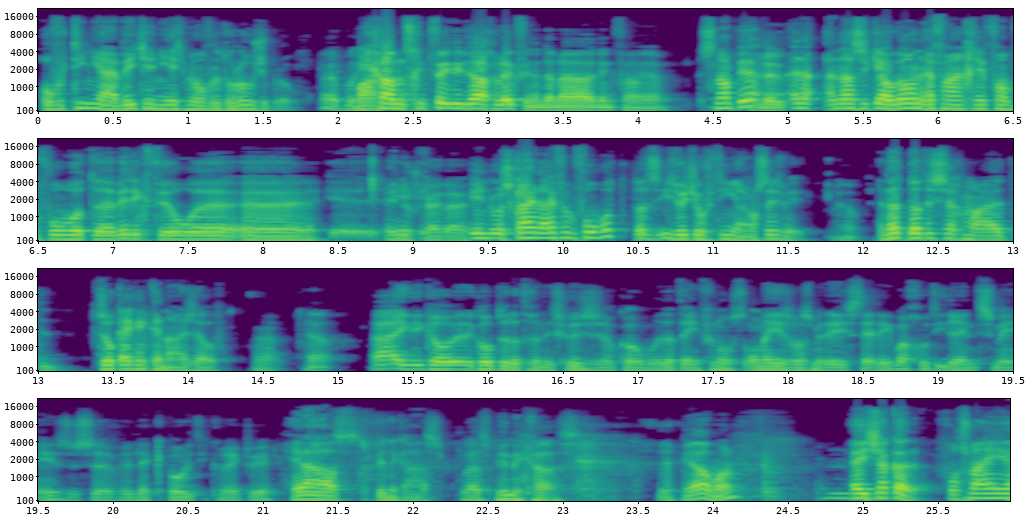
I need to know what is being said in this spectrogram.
Over tien jaar weet jij niet eens meer over het horloge, bro. Ja, ik ga hem misschien twee, drie dagen leuk vinden, daarna denk ik van, ja... Snap je? Leuk. En, en als ik jou wel een ervaring geef van bijvoorbeeld, eh, weet ik veel, eh eh, eh, Indoor skydiven. Indoor skydiven bijvoorbeeld, dat is iets wat je over tien jaar nog steeds weet. Ja. En dat, dat is zeg maar, het- zo kijk ik ernaar zelf. ja. Ja, ik, ik, hoop, ik hoopte dat er een discussie zou komen. Dat een van ons het oneens was met deze stelling. Maar goed, iedereen het is mee eens. Dus eh, lekker politiek correct weer. Helaas, pindakaas. Laatst pindakaas. Ja, man. Hey Shakker, volgens mij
